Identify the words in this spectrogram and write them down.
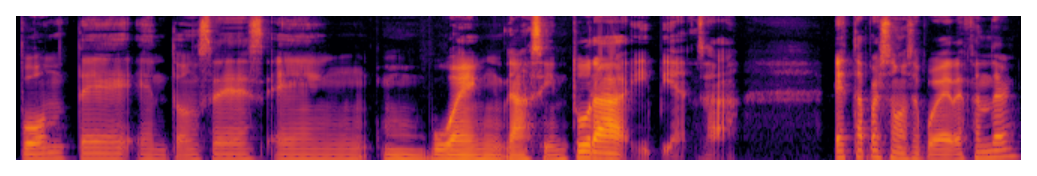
ponte entonces en buena cintura y piensa, esta persona se puede defender,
